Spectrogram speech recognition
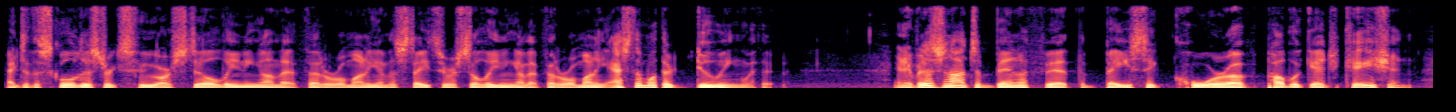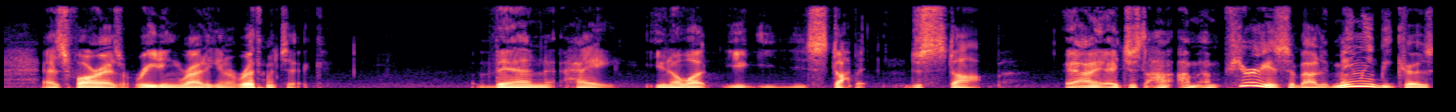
And to the school districts who are still leaning on that federal money and the states who are still leaning on that federal money, ask them what they're doing with it. And if it's not to benefit the basic core of public education, as far as reading, writing, and arithmetic, then hey, you know what? You, you stop it. Just stop. I, I just I, I'm, I'm furious about it mainly because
